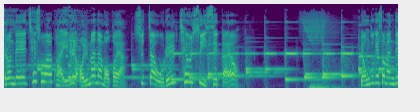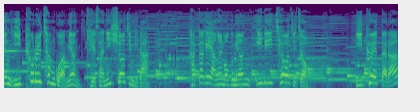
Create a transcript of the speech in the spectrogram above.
그런데 채소와 과일을 얼마나 먹어야 숫자 5를 채울 수 있을까요? 영국에서 만든 이 표를 참고하면 계산이 쉬워집니다. 각각의 양을 먹으면 1이 채워지죠. 이 표에 따라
